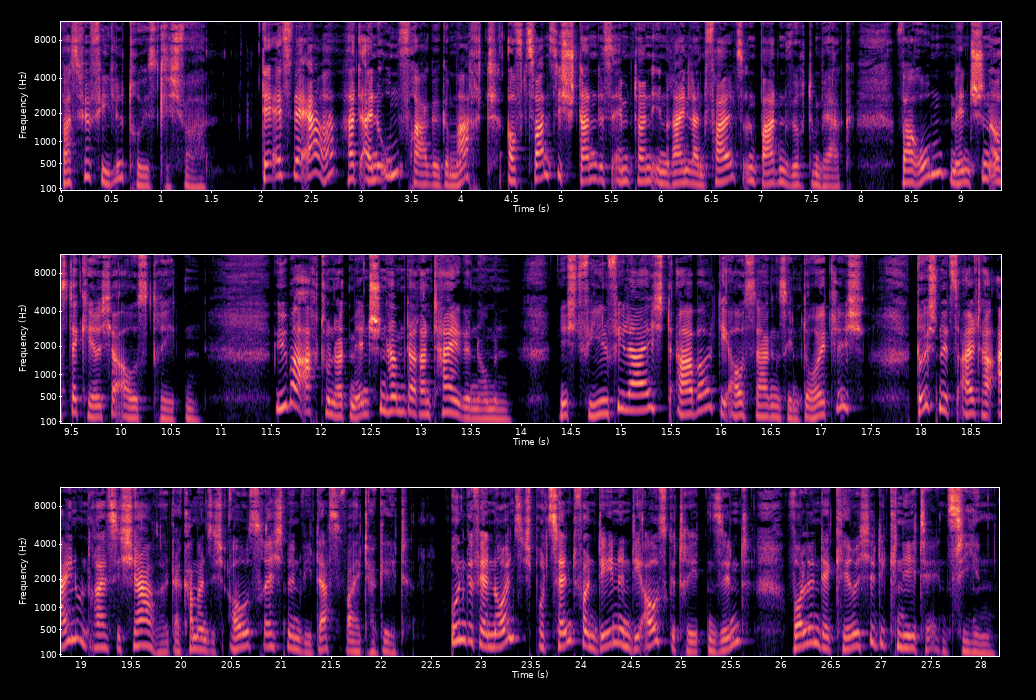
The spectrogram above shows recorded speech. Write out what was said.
was für viele tröstlich war. Der SWR hat eine Umfrage gemacht auf 20 Standesämtern in Rheinland-Pfalz und Baden-Württemberg, warum Menschen aus der Kirche austreten. Über 800 Menschen haben daran teilgenommen. Nicht viel vielleicht, aber die Aussagen sind deutlich. Durchschnittsalter 31 Jahre, da kann man sich ausrechnen, wie das weitergeht. Ungefähr 90 Prozent von denen, die ausgetreten sind, wollen der Kirche die Knete entziehen.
